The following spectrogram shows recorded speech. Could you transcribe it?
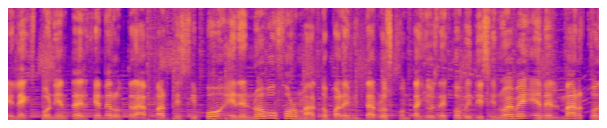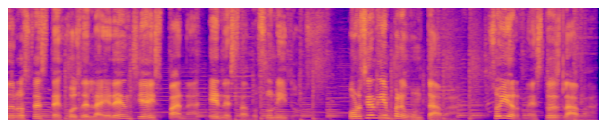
El exponente del género trap participó en el nuevo formato para evitar los contagios de COVID-19 en el marco de los festejos de la herencia hispana en Estados Unidos. Por si alguien preguntaba, soy Ernesto Eslava.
